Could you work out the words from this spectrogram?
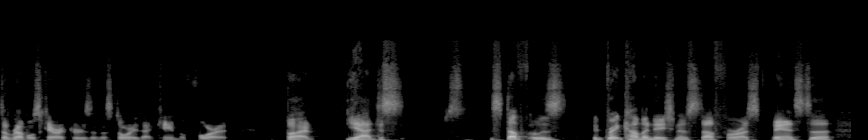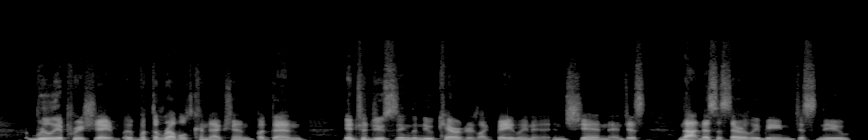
the Rebels characters and the story that came before it. But yeah, just stuff it was a great combination of stuff for us fans to really appreciate uh, with the Rebels connection, but then introducing the new characters like Baylan and Shin and just not necessarily being just new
